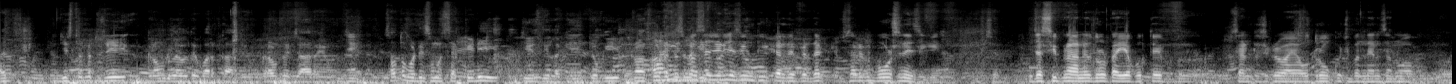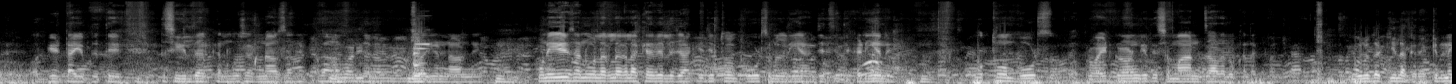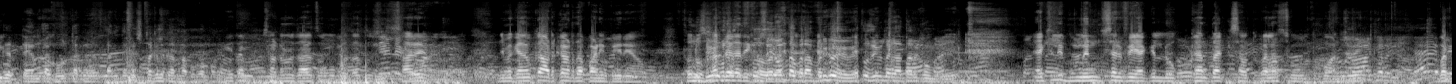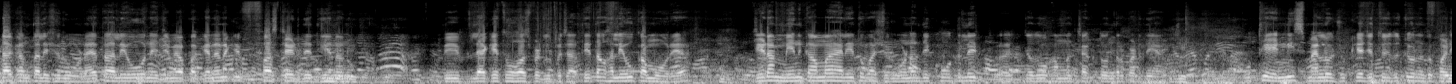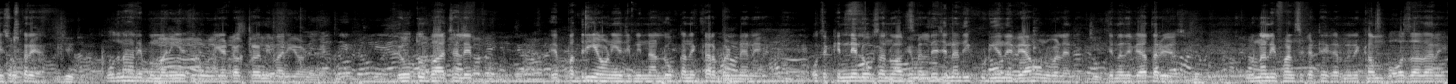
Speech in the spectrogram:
ਅੱਜ ਜਿਸ ਤਰ੍ਹਾਂ ਤੁਸੀਂ ਗਰਾਊਂਡ ਲੈਵਲ ਤੇ ਵਰਕ ਕਰ ਰਹੇ ਹੋ ਗਰਾਊਂਡ ਤੇ ਜਾ ਰਹੇ ਹੋ ਜੀ। ਸਭ ਤੋਂ ਵੱਡੀ ਸਮੱਸਿਆ ਕਿਹੜੀ ਚੀਜ਼ ਦੀ ਲੱਗੀ? ਕਿਉਂਕਿ ਆਹੀ ਟਰਾਂਸਪੋਰਟੇਸ਼ਨ ਸਮੱਸਿਆ ਜਿਹੜੀ ਅਸੀਂ ਹੁਣ ਠੀਕ ਕਰਦੇ ਫਿਰਦੇ ਸਾਡੇ ਕੋਲ ਬੋਰਡਸ ਨਹੀਂ ਸੀਗੇ ਅੱਛਾ। ਜੱਸੀ ਭਰਾ ਨੇ ਉਧਰੋਂ ਟਾਈ ਅਪ ਉੱਤੇ ਸੈਂਟਰ 'ਚ ਕਰਵਾਇਆ ਉਧਰੋਂ ਕੁਝ ਬੰਦਿਆਂ ਨੇ ਸਾਨੂੰ ਅੱਗੇ ਟਾਈ ਅਪ ਦਿੱਤੇ ਤਹਿਸੀਲਦਾਰ ਕਨੂ ਸਾਡੇ ਨਾਲ ਸਾਰੇ ਭਰਾ ਵਾਰੀਆਂ ਨਾਲ। ਨੇ। ਹੁਣ ਇਹ ਸਾਨੂੰ ਅਲੱਗ-ਅਲੱਗ ਇਲਾਕਿਆਂ ਦੇ ਲਿਜਾ ਕੇ ਜਿੱਥੋਂ ਬੋਟਸ ਮਿਲਦੀਆਂ ਜਿੱਥੇ ਜਿੱਥੇ ਖੜੀਆਂ ਨੇ ਉੱਥੋਂ ਬੋਟਸ ਪ੍ਰੋਵਾਈਡ ਕਰਾਉਣਗੇ ਤੇ ਸਮਾਨ ਜ਼ਿਆਦਾ ਲੋਕਾਂ ਤੱਕ ਪਹੁੰਚੂ ਮੈਨੂੰ ਤਾਂ ਕੀ ਲੱਗ ਰਿਹਾ? ਕਿੰਨੇ ਕੁ ਟਾਈਮ ਤੱਕ ਹੋਰ ਤੱਕ ਲੱਗਦਾ ਕਿ ਸਟਰਗਲ ਕਰਨਾ ਪਊਗਾ ਇਹ ਤਾਂ ਸਾਡਾ ਨੂੰ ਜ਼ਿਆਦਾ ਤੁਹਾਨੂੰ ਪਤਾ ਤੁਸੀਂ ਸਾਰੇ ਜਿਵੇਂ ਕਹਿੰਦੇ ਘਾਟ ਘਾਟ ਦਾ ਪਾਣੀ ਪੀ ਰਹੇ ਹੋ। ਤੁਹਾਨੂੰ ਹਰ ਜਗ੍ਹਾ ਦਿਖਾਉਂਦਾ ਤੁਸੀਂ ਹੁਣ ਤਾਂ ਬਰਾਬਰ ਹੀ ਹੋਏ ਹੋਏ ਤੁਸੀਂ ਵੀ ਲਗਾਤਾਰ ਘੁੰਮ ਰਹੇ ਹੋ। ਐਕਚੁਅਲੀ ਮੈਨੂੰ ਸਿਰਫ ਇਹ ਆ ਕਿ ਲੋਕਾਂ ਤੱਕ ਸਭ ਤੋਂ ਪਹਿਲਾਂ ਸਹੂਲਤ ਪਹੁੰਚ ਜਾਵੇ। ਵੱਡਾ ਕੰਮ ਤਾਂ ਹਲੇ ਸ਼ੁਰੂ ਹੋਣਾ ਹੈ ਤਾਂ ਹਲੇ ਉਹ ਨੇ ਜਿਵੇਂ ਆਪਾਂ ਕਹਿੰਦੇ ਨਾ ਕਿ ਫਸਟ ਏਡ ਦਿੱਤੀ ਇਹਨਾਂ ਨੂੰ ਵੀ ਲੈ ਕੇ ਤੋਂ ਹਸਪੀਟਲ ਪਹੁੰਚਾਤੀ ਤਾਂ ਹਲੇ ਉਹ ਕੰਮ ਹੋ ਰਿਹਾ। ਜਿਹੜਾ ਮੇਨ ਕੰਮ ਹੈ ਹਲੇ ਤੋਂ ਬਾਅਦ ਸ਼ੁਰੂ ਹੋਣਾ। ਦੇਖੋ ਉਧਰਲੇ ਜਦੋਂ ਹਮ ਚੱਕ ਤੋਂ ਅੰਦਰ ਪੜਦੇ ਆ ਉੱਥੇ ਇੰਨੀ ਸਮੈਲ ਹੋ ਚੁੱਕੀ ਹੈ ਜਿੱਥੋਂ ਜਿੱਥੋਂ ਝੋਨੇ ਤੋਂ ਪਾਣੀ ਸੁੱਕ ਰਿਹਾ। ਉਹਦੇ ਨਾਲ ਹਲੇ ਬਿਮਾਰੀਆਂ ਸ਼ੁਰੂ ਹੋਣੀਆਂ ਡਾਕਟਰਾਂ ਦੀ ਵਾਰੀ ਆਉਣੀ ਹੈ। ਤੇ ਉਹ ਤੋਂ ਬਾਅਦ ਹਲੇ ਇਹ ਪੱਧਰੀਆਂ ਆਉਣੀਆਂ ਜ਼ਮੀਨਾਂ ਲੋਕਾਂ ਦੇ ਘਰ ਬਣਨੇ ਨੇ। ਉੱਥੇ ਕਿੰਨੇ ਲੋਕ ਸਾਨੂੰ ਆ ਕੇ ਮਿਲਦੇ, ਜਿਨ੍ਹਾਂ ਦੀ ਕੁੜੀਆਂ ਦੇ ਵਿਆਹ ਹੋਣ ਵਾਲੇ ਨੇ, ਜਿਨ੍ਹਾਂ ਦੇ ਵਿਆਹ ਤਰੇ ਹੋਏ ਸੀ ਉਹਨਾਂ ਲਈ ਫੰਡਸ ਇਕੱਠੇ ਕਰਨੇ ਨੇ ਕੰਮ ਬਹੁਤ ਜ਼ਿਆਦਾ ਨੇ।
